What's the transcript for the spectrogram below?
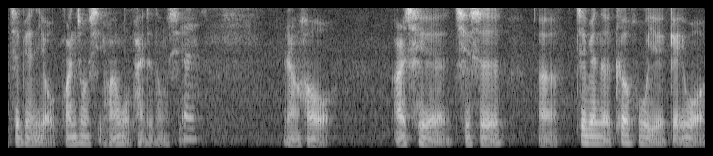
这边有观众喜欢我拍的东西。对。然后，而且其实，呃，这边的客户也给我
